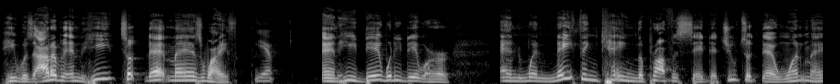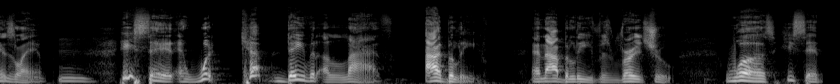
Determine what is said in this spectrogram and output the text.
He was out of, and he took that man's wife Yep. and he did what he did with her. And when Nathan came, the prophet said that you took that one man's lamb. Mm. He said, and what kept David alive, I believe, and I believe is very true, was he said,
